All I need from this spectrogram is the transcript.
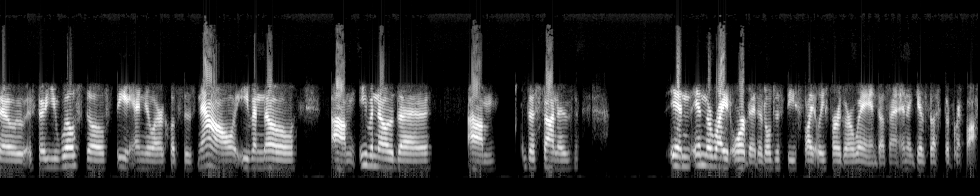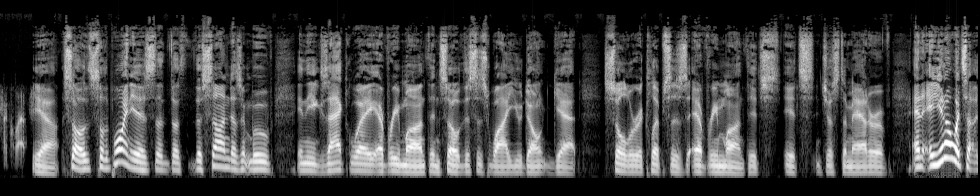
So so you will still see annular eclipses now, even though um, even though the um, the sun is in in the right orbit. It'll just be slightly further away and doesn't and it gives us the rip off eclipse. Yeah. So so the point is that the the sun doesn't move in the exact way every month, and so this is why you don't get solar eclipses every month. It's it's just a matter of and, and you know what's uh,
